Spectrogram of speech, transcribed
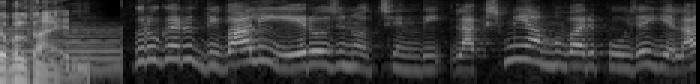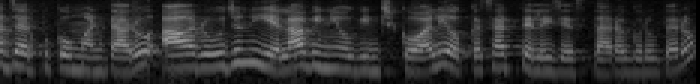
double nine. గురుగారు దివాళీ ఏ రోజున వచ్చింది? లక్ష్మీ అమ్మవారి పూజ ఎలా జరుపుకోమంటారు? ఆ రోజును ఎలా వినియోగించుకోవాలి? ఒక్కసారి తెలియజేస్తారా గురుగారు?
